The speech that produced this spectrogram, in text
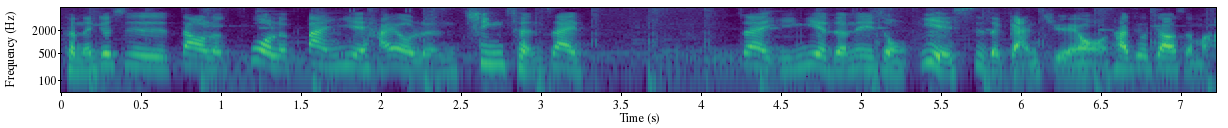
可能就是到了过了半夜，还有人清晨在。在营业的那种夜市的感觉哦，它就叫什么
